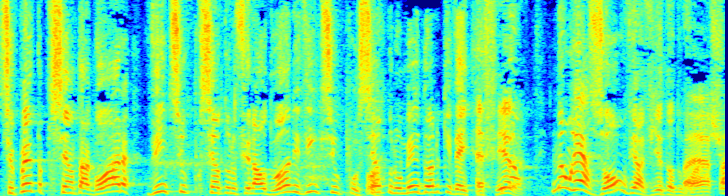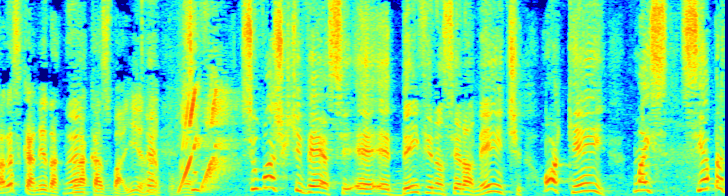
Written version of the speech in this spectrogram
50% agora, 25% no final do ano e 25% no meio do ano que vem. É feira. Não, não resolve a vida do É, Vasco. parece caneta Né? da Casa Bahia, né? É, pô? se, o- se o Vasco estivesse é, é, bem financeiramente, ok. Mas se é para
